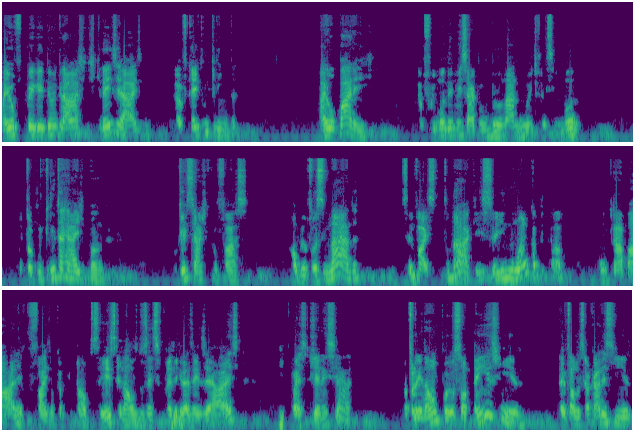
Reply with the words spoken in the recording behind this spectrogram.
Aí eu peguei, deu um engrado, acho de 3 reais. Mano. Aí eu fiquei com 30. Aí eu parei. Eu fui mandei mensagem pro Bruno à noite. Falei assim, mano, eu tô com 30 reais de banca. O que, que você acha que eu faço? O Bruno falou assim: nada. Você vai estudar, que isso aí não é um capital. Um trabalho, faz um capital para você, sei lá, uns 250, 300 reais, e começa a gerenciar. Eu falei: não, pô, eu só tenho esse dinheiro. Aí ele falou assim: cara, esse dinheiro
